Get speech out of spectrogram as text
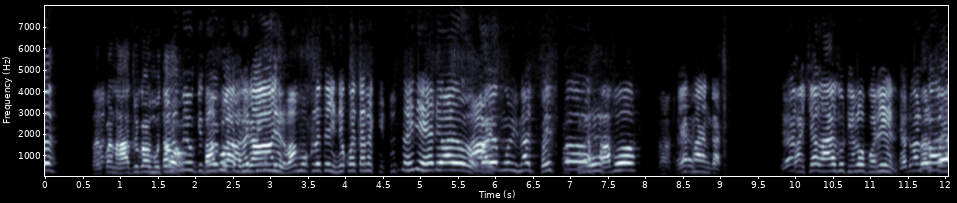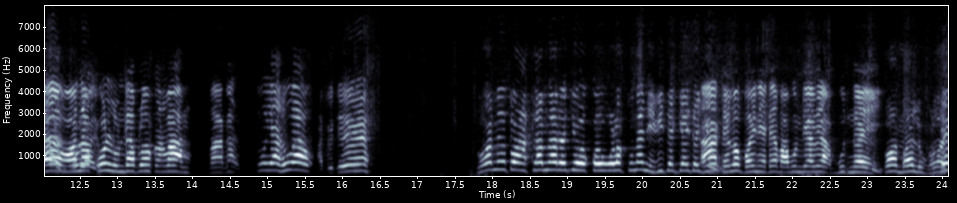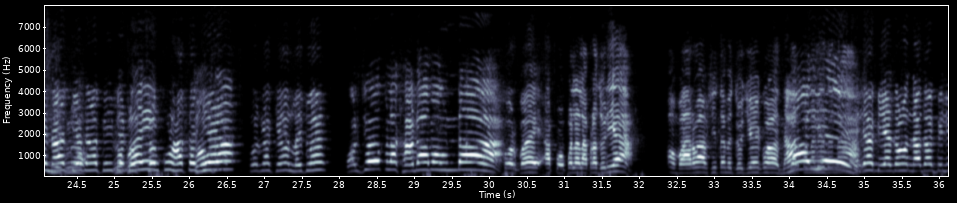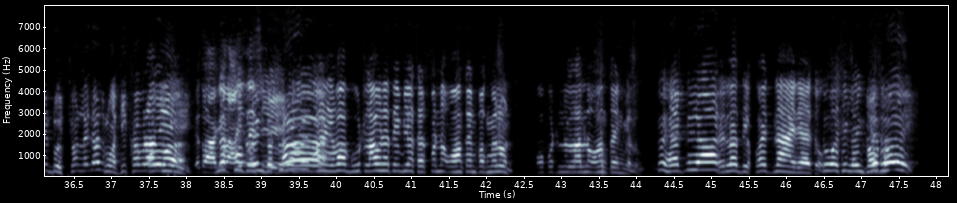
સરપંચ હા ચુકાવ હું તો તને મેં કીધું બાબુ તને લાકડી લેવા મોકલે તે એને કોઈ તને કીધું જ નહીં ને હેડ્યો આવ્યો અરે મુરી ના ભાઈ તો. બાબુ હેડ મારા અંગાત. હેડ. પૈસા લાવ્યો છું ઠેલો ભરીને? એડવાન્સ. કર. કોણ લુંડાપણો કરવા માગા. તું યાર હું આવ? જો. ને તો આટલા ના રહેજો. કોઈ ઓળખતું ના ને એવી જગ્યાએ જજો. આ ઠેલો ભાઈ ને એટલે બાબુ બે આવે આબુ જ નહીં. એ ના બે જણા પેલી બે લુગડો એ? ડોક્ટર કોણ હાથ છે? ક્યાં લઈ દો પેલા ખાડામાં ઊંડા. ભાઈ આ પોપલા લાપડા જોડિયા આ આવશે તમે જોજો એક ના. બે જણો ના જાય પેલી ડોચ્ચો લઈ જાય રોધી ખવડાવી. એ તો આગળ નખો આવી જોઈને જશે. જતો રહે. પણ એવા બૂટ લાવો ને તે બે સરપંચ ને ઓં કઈને પગ મેલું પોપટ ને. લાલ ને ઓં કઈને મેલું. તું હેડની યાર. એટલે દેખો જ ના આવી રહ્યા તો. તું પછી લઈને જો ભાઈ.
